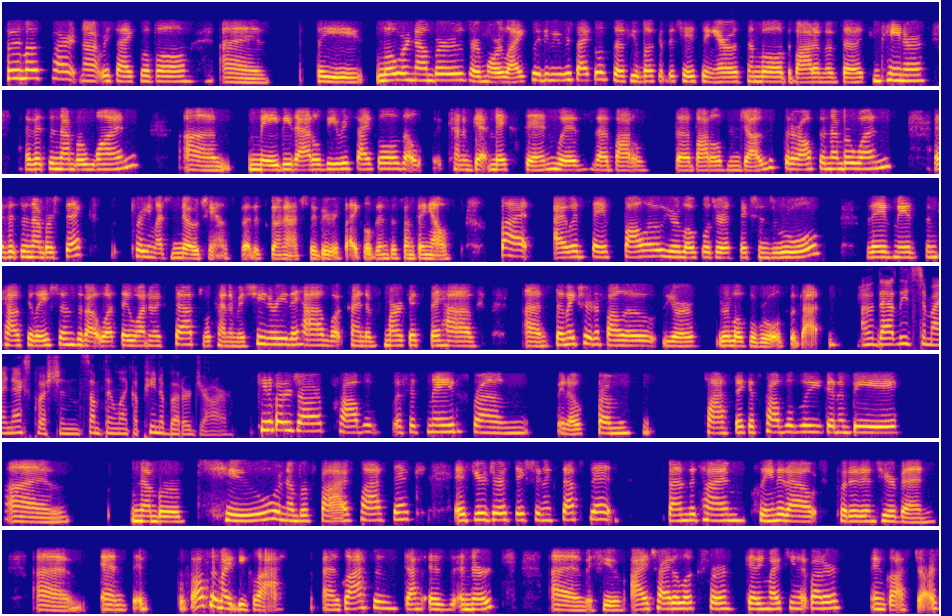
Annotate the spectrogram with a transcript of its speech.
For the most part, not recyclable. Uh, the lower numbers are more likely to be recycled. So if you look at the chasing arrow symbol at the bottom of the container, if it's a number one, um, maybe that'll be recycled. It'll kind of get mixed in with the bottles the bottles and jugs that are also number ones. If it's a number six, pretty much no chance that it's going to actually be recycled into something else. But I would say follow your local jurisdiction's rules. They've made some calculations about what they want to accept, what kind of machinery they have, what kind of markets they have. Um, so make sure to follow your your local rules with that. Oh, that leads to my next question: something like a peanut butter jar. Peanut butter jar, probably if it's made from you know from plastic, it's probably going to be um, number two or number five plastic. If your jurisdiction accepts it, spend the time, clean it out, put it into your bin. Um, and it also might be glass. Uh, glass is, is inert. Um, if you, I try to look for getting my peanut butter in glass jars.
